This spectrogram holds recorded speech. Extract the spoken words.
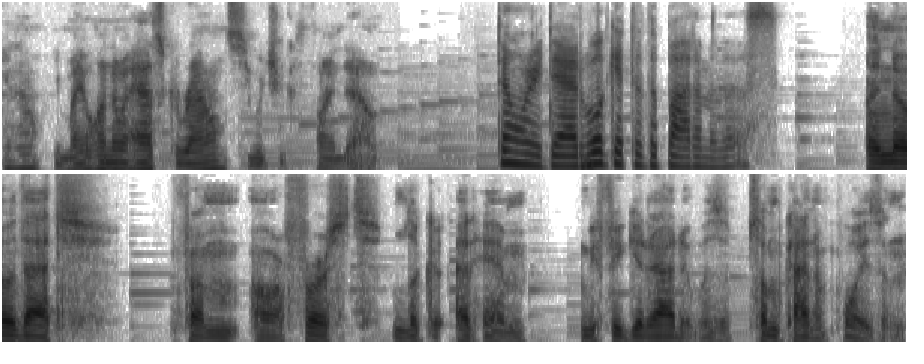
you know, you might want to ask around, see what you can find out. Don't worry, Dad. We'll get to the bottom of this. I know that from our first look at him, we figured out it was some kind of poison.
